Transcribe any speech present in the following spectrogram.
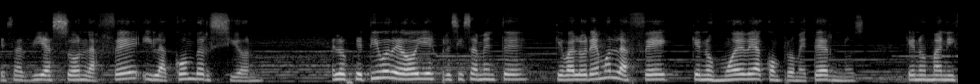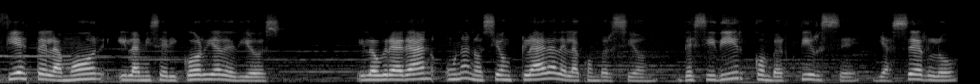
Esas vías son la fe y la conversión. El objetivo de hoy es precisamente que valoremos la fe que nos mueve a comprometernos, que nos manifieste el amor y la misericordia de Dios y lograrán una noción clara de la conversión, decidir convertirse y hacerlo,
